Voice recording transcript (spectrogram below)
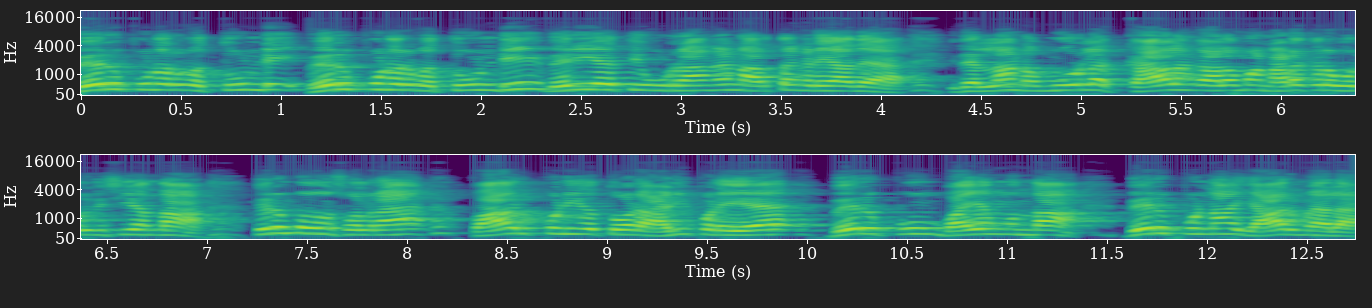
வெறுப்புணர்வை தூண்டி வெறுப்புணர்வை தூண்டி வெறியேற்றி விடுறாங்கன்னு அர்த்தம் கிடையாது. இதெல்லாம் நம்ம ஊரில் காலங்காலமாக நடக்கிற ஒரு விஷயம்தான். திரும்பவும் சொல்கிறேன் பார்ப்பனியத்தோட அடிப்படையே வெறுப்பும் பயமும் தான். வெறுப்புனா யார் மேலே?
